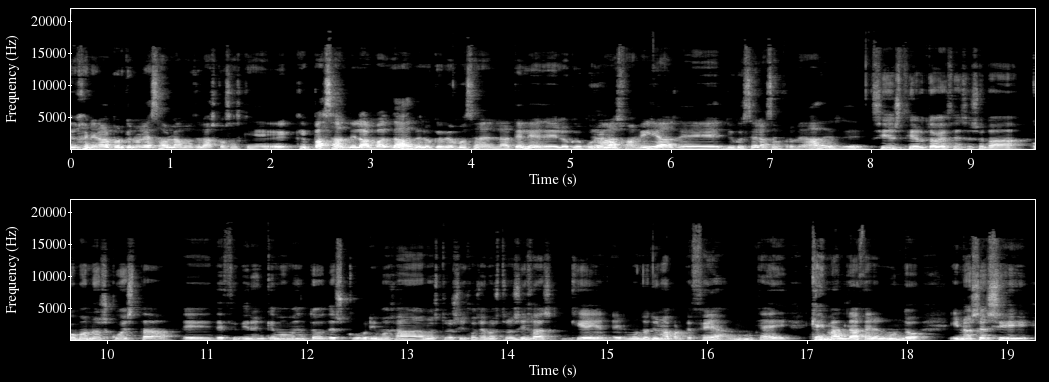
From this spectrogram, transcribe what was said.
en general porque no les hablamos de las cosas que, que pasan, de la maldad, de lo que vemos en la tele, de lo que ocurre en las familias, de, yo qué sé, las enfermedades, de... Sí, es cierto, a veces eso, la, cómo nos cuesta eh, decidir en qué momento descubrimos a nuestros hijos y a nuestras hijas que el mundo tiene una parte fea, ¿no? que, hay, que hay maldad en el mundo. Y no sé si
